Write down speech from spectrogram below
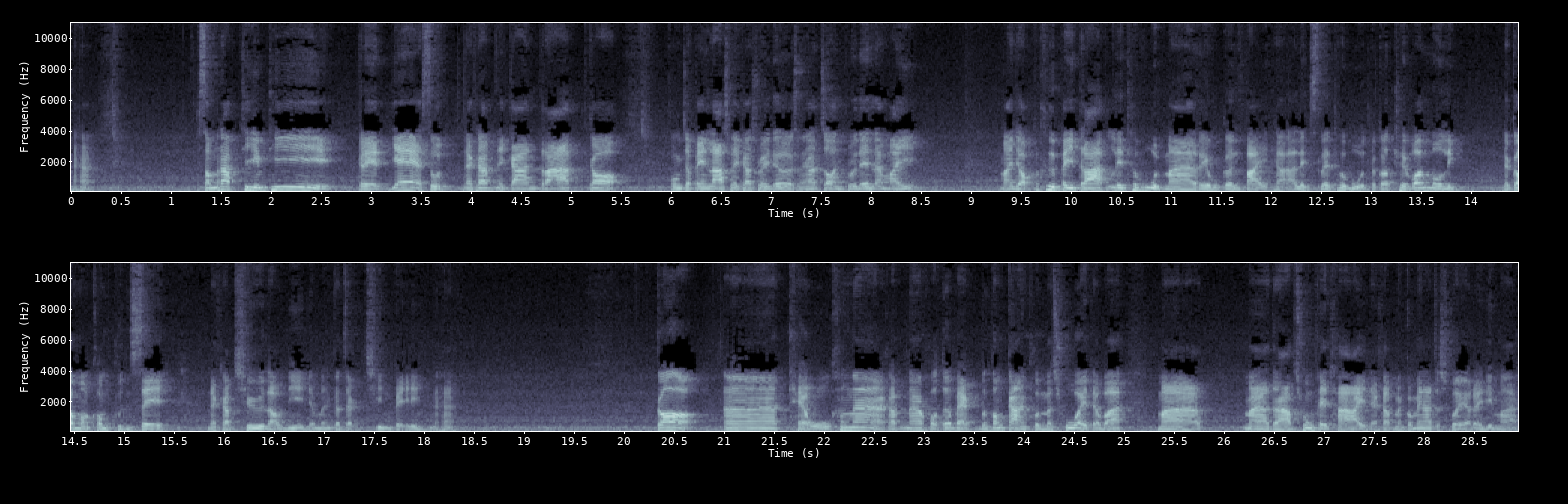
นะฮะสำหรับทีมที่ เกรดแย่สุดนะครับในการ draft ก็คงจะเป็น Las Vegas Raiders นะครับ Jon Gruden และ Mike Mayock ก็คือไป draft Leatherwood มาเร็วเกินไปนะ Alex Leatherwood แล้วก็ Trevon Moehrig แล้วก็ Malcolm Koonce นะครับชื่อเหล่านี้เดี๋ยวมันก็จะชินไปเองนะฮะก็แถวข้างหน้าครับ หน้า quarterback มันต้องการคนมาช่วยแต่ว่ามา มา draft ช่วงท้ายๆนะครับมันก็ไม่น่าจะช่วยอะไรได้มาก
